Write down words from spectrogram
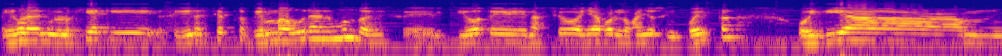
es una tecnología que, si bien es cierto, es bien madura en el mundo, el pivote nació allá por los años 50, hoy día mm,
